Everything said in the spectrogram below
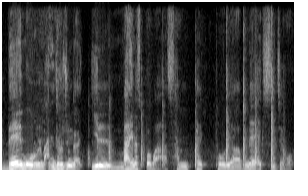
네모를 만들어 준 거야. 1 마이너스 뽑아 3 팩토리아 분의 x제곱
